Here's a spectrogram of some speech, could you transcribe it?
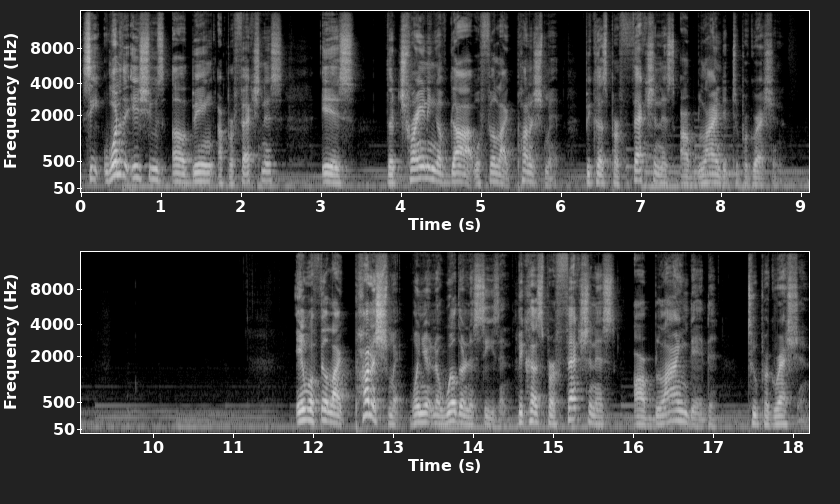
See, one of the issues of being a perfectionist is the training of God will feel like punishment because perfectionists are blinded to progression. It will feel like punishment when you're in a wilderness season because perfectionists are blinded to progression.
